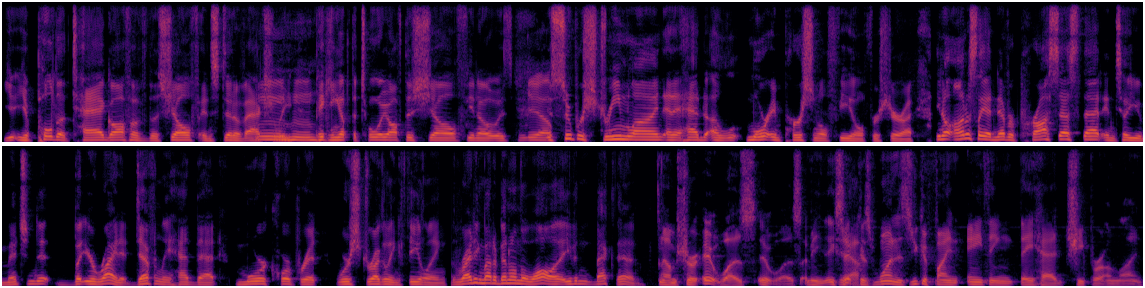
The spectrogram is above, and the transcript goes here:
You, you pulled a tag off of the shelf instead of actually Mhm. picking up the toy off the shelf. You know, it was, it was super streamlined and it had a more impersonal feel for sure. I, you know, honestly, I'd never processed that until you mentioned it. But you're right; it definitely had that more corporate, we're struggling feeling. The writing might have been on the wall even back then. I'm sure it was. It was. I mean, except Yeah. because one is you could find anything they had cheaper online,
